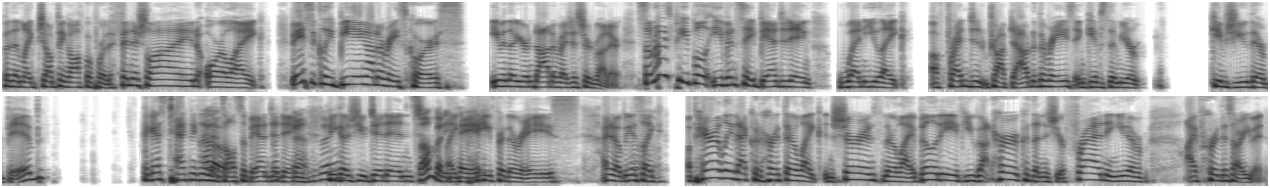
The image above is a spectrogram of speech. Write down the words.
but then like jumping off before the finish line, or like basically being on a race course even though you're not a registered runner. Sometimes people even say banditing when you like a friend dropped out of the race and gives them your gives you their bib. I guess technically that's Oh, also banditing, banditing? because you didn't Somebody like paid. pay for the race. I know because Huh. like apparently that could hurt their like insurance and their liability if you got hurt because then it's your friend and you never. I've heard this argument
